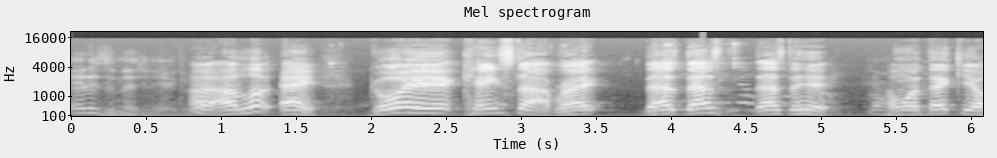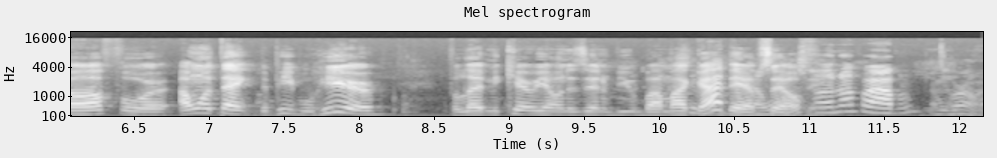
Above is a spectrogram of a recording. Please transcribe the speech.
It is a legendary. Uh, I love. Hey, go ahead. Can't stop. Right. That's that's that's the hit. I want to thank y'all for. I want to thank the people here for letting me carry on this interview by my goddamn self. Oh, no problem. I'm grown.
